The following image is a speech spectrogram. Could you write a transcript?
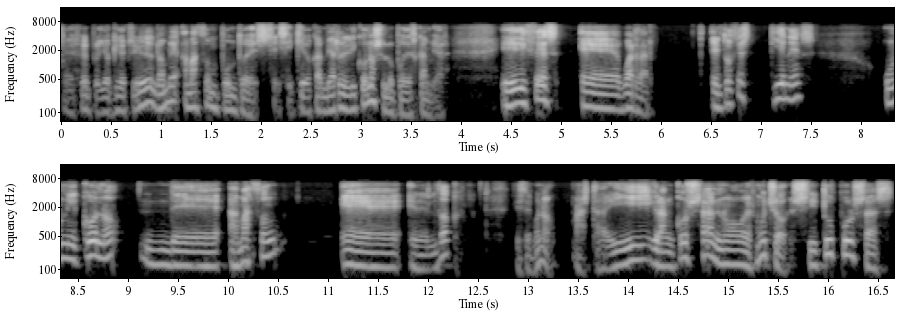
Por ejemplo, yo quiero escribir el nombre amazon.es. Si quiero cambiarle el icono, se lo puedes cambiar. Y dices eh, guardar. Entonces tienes un icono de Amazon eh, en el dock. Dice, bueno, hasta ahí gran cosa no es mucho. Si tú pulsas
